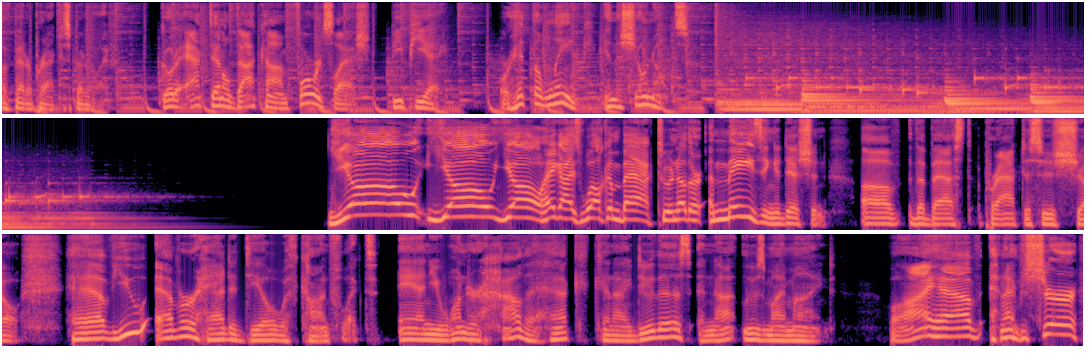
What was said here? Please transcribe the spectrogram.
of Better Practice, Better Life. Go to actdental.com forward slash BPA or hit the link in the show notes. Yo, yo, yo. Hey guys, welcome back to another amazing edition of the Best Practices Show. Have you ever had to deal with conflict and you wonder, how the heck can I do this and not lose my mind? Well, I have, and I'm sure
